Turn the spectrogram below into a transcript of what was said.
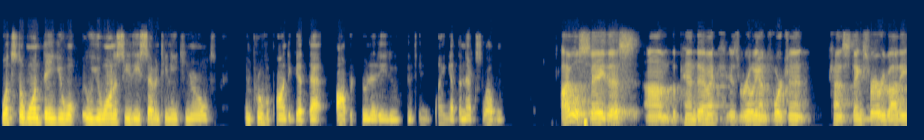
what's the one thing you want, you want to see these 17, 18 year olds improve upon to get that opportunity to continue playing at the next level? I will say this: um, the pandemic is really unfortunate. Kind of stinks for everybody,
